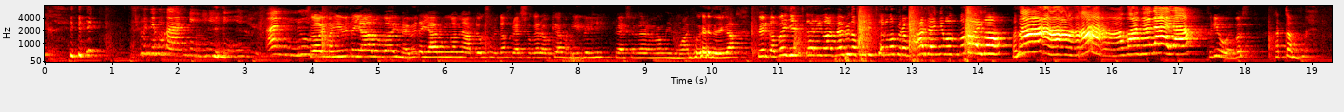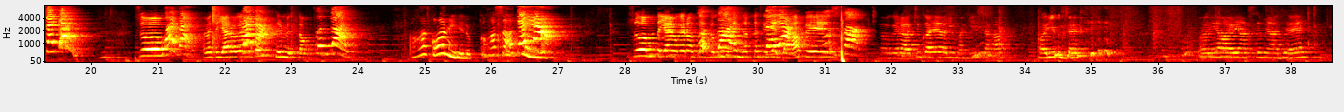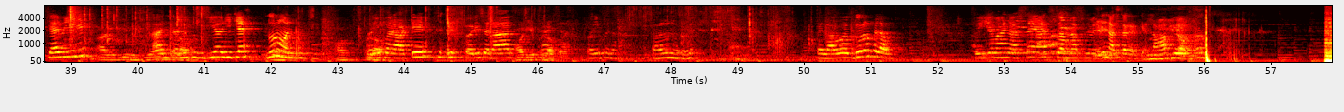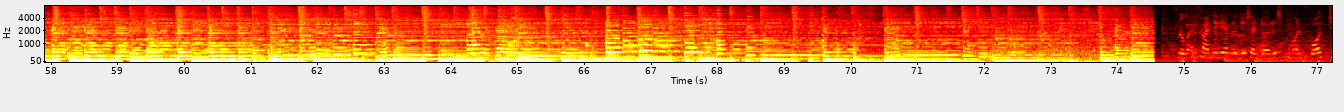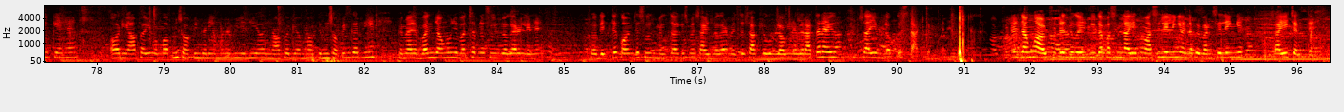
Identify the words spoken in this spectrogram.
morning. Anu. So so, Mahir भी तैयार होगा मैं भी तैयार होऊँगा मैं आप लोगों से मिलता हूँ फ्रेश वगैरह होकर और महीर भी फ्रेश वगैरह होगा मुँह हाथ वगैरह धोएगा फिर कपड़े चेंज करेगा मैं भी कपड़े चेंज करूँगा फिर हम बाहर जाएँगे बहुत मज़ा आएगा है ना Ah, bana daya. फ्री हो गए बस खत्म. सो bye. मैं तैयार हो गया तो फिर मिलता हूँ। कहाँ कौन है ये लोग? कहाँ से आते हैं सो मैं तैयार वगैरह होकर आप लोगों हैं। जब तक के लिए हाफिज़. वगैरह आ चुका है और ये मंजीत साहब और ये हुसैन और ये हमारे नाश्ते में आज है। क्या है ये? आलू की भुजिया। आलू की भुजिया और ये क्या है? दोनों आलू की भुजिया। और ये पराठे और ये सलाद। और ये पुलाव। और ये पुलाव। सारों लोग। दोनों पुलाव तो ये हमारा नाश्ता है आज तो हम मिलते हैं नाश्ता करके। अल्लाह यहाँ पर भी मम्मा अपनी शॉपिंग करी, अम्मा ने भी ले लिया और यहाँ पर भी अम्मा अपनी शॉपिंग कर रही हैं। फिर मैं बन जाऊँगा, मुझे बन से अपने शूज़ वगैरह लेने। तो देखते कौन से शूज़ मिलता है, किसमें साइज़ वगैरह मिलता है। तो आप लोगों को ब्लॉग नज़र आता रहेगा। तो आइए ब्लॉग को स्टार्ट करते हैं। आउटफिटर जाऊँगा आउटफिटर तो कोई जूता पसंद आई तो वहाँ से ले लेंगे, वरना फिर वन से लेंगे। तो आइए चलते हैं।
